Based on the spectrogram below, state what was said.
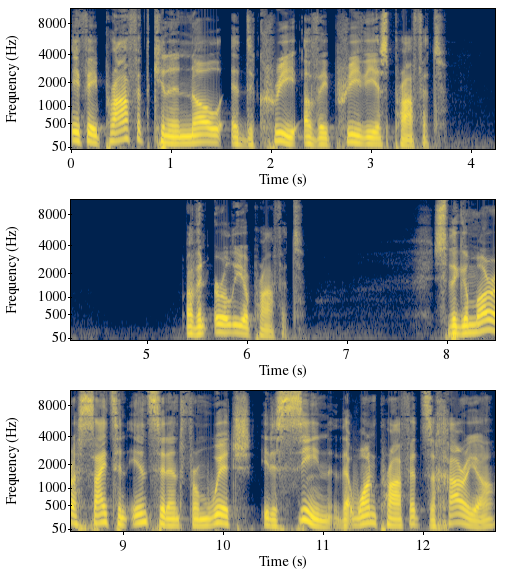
if a prophet can annul a decree of a previous prophet, of an earlier prophet. So the Gemara cites an incident from which it is seen that one prophet, Zechariah,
